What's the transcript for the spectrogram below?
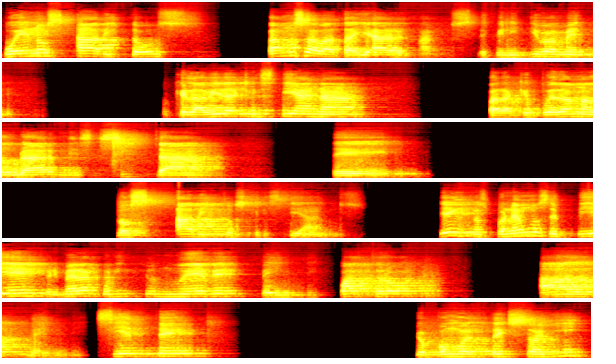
buenos hábitos, vamos a batallar, hermanos, definitivamente. Porque la vida cristiana, para que pueda madurar, necesita de los hábitos cristianos. Bien, nos ponemos de pie en 1 Corintios 9, 24 al 27. Yo pongo el texto allí,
